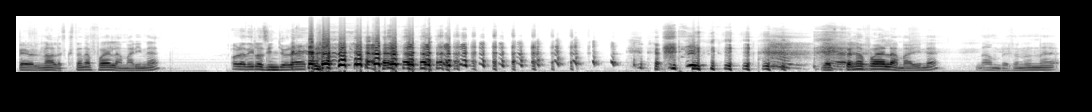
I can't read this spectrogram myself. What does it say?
Pero no, las que están afuera de la marina, Ahora dilo sin llorar. Las que están afuera de la marina, no hombre, son una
